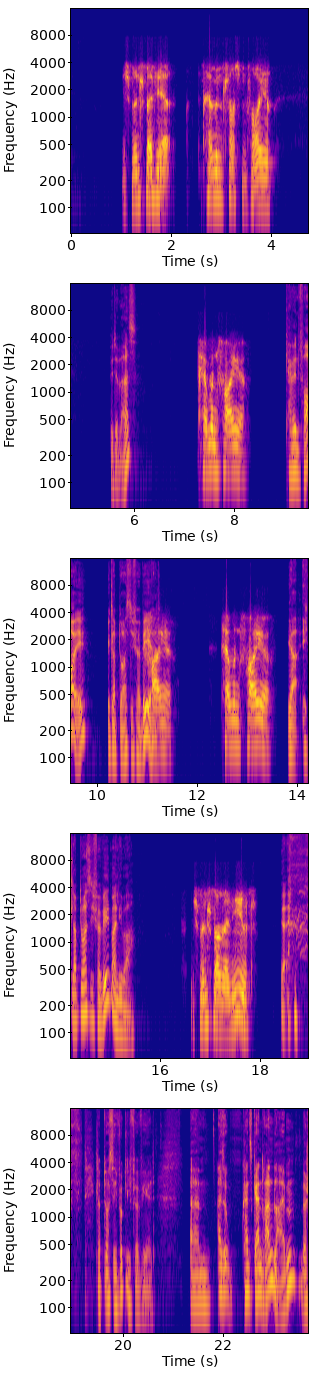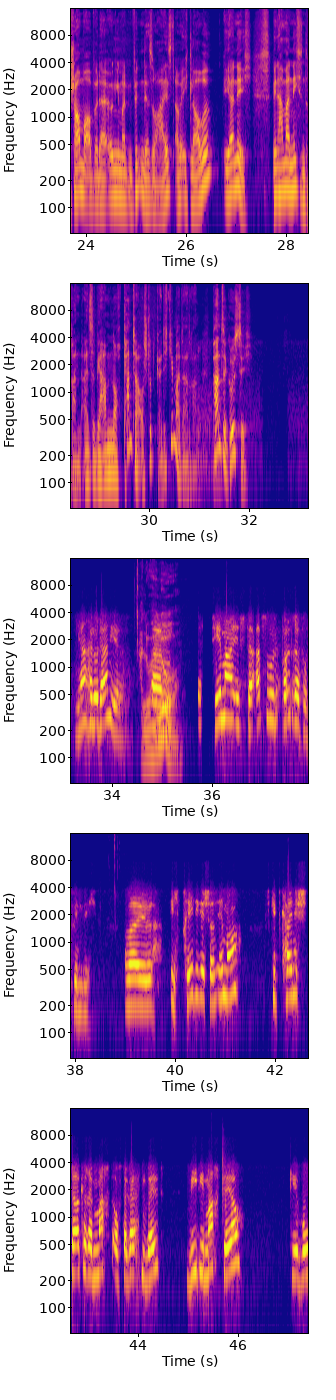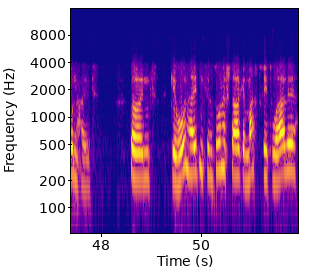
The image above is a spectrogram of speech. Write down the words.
Ich wünsche mir die Kevin Justin Feige. Bitte was? Kevin Feige. Kevin Foy? Ich glaube, du hast dich verwählt. Feige. Kevin Feige. Ja, ich glaube, du hast dich verwählt, mein Lieber. Ich wünsche mir Berlin. Ja, ich glaube, du hast dich wirklich verwählt. Ähm, also kannst gern dranbleiben. Wir schauen mal, ob wir da irgendjemanden finden, der so heißt. Aber ich glaube eher nicht. Wen haben wir nächsten dran? Also wir haben noch Pante aus Stuttgart. Ich gehe mal da dran. Pante, grüß dich. Ja, hallo Daniel. Hallo, hallo. Ähm, Thema ist der absolute Volltreffer, finde ich. Weil ich predige schon immer, es gibt keine stärkere Macht auf der ganzen Welt wie die Macht der Gewohnheit. Und Gewohnheiten sind so eine starke Macht, Rituale,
